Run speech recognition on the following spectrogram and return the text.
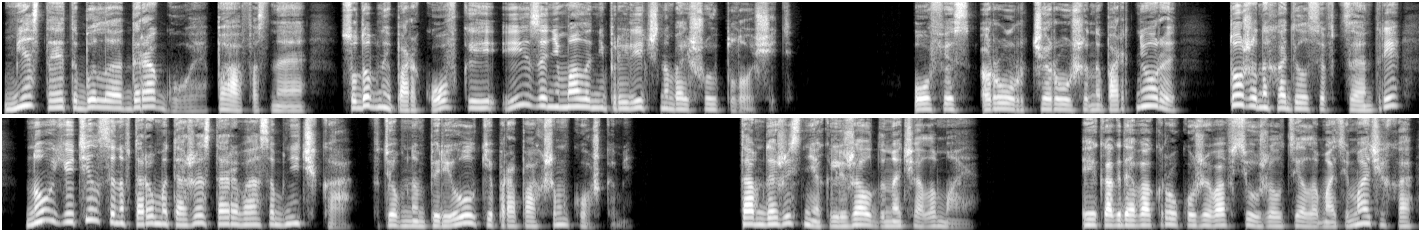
Место это было дорогое, пафосное, с удобной парковкой и занимало неприлично большую площадь. Офис РУР Чарушин и партнеры тоже находился в центре, но уютился на втором этаже старого особнячка в темном переулке, пропахшем кошками. Там даже снег лежал до начала мая. И когда вокруг уже вовсю желтела мать и мачеха,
